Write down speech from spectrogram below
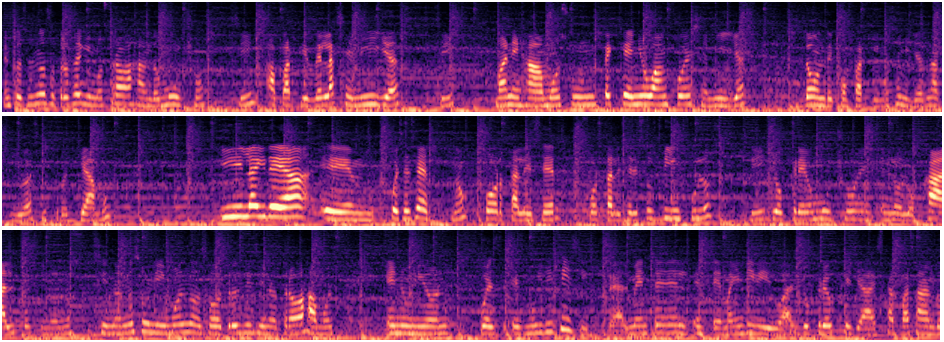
Entonces nosotros seguimos trabajando mucho, ¿sí? A partir de las semillas, ¿sí? Manejamos un pequeño banco de semillas donde compartimos semillas nativas y truequeamos y la idea em, pues es eso, ¿no? fortalecer, fortalecer esos vínculos. ¿sí? Yo creo mucho en, lo local, pues si no, nos, si no nos unimos nosotros y si no trabajamos en unión, pues es muy difícil. Realmente el, tema individual yo creo que ya está pasando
